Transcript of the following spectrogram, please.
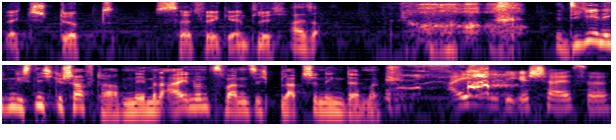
Vielleicht stirbt Sedwick endlich. Also. Diejenigen, die es nicht geschafft haben, nehmen 21 Bludgeoning Damage. Heilige Scheiße.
